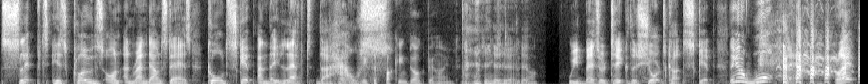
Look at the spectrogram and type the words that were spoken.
slipped his clothes on, and ran downstairs. Called Skip, and they left the house. Leave the fucking dog behind. What do you need to with the dog? We'd better take the shortcut, Skip. They're gonna walk there, right?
